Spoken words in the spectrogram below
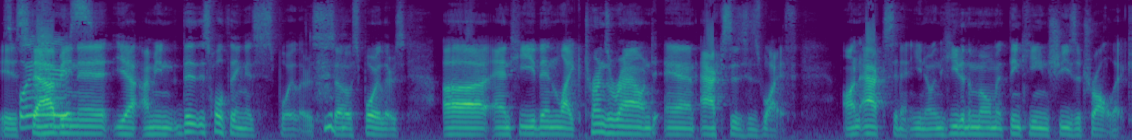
is Spoilers. stabbing it. Yeah, I mean, th- this whole thing is spoilers. So spoilers. Uh, and he then like turns around and axes his wife on accident. You know, in the heat of the moment, thinking she's a Trolloc.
